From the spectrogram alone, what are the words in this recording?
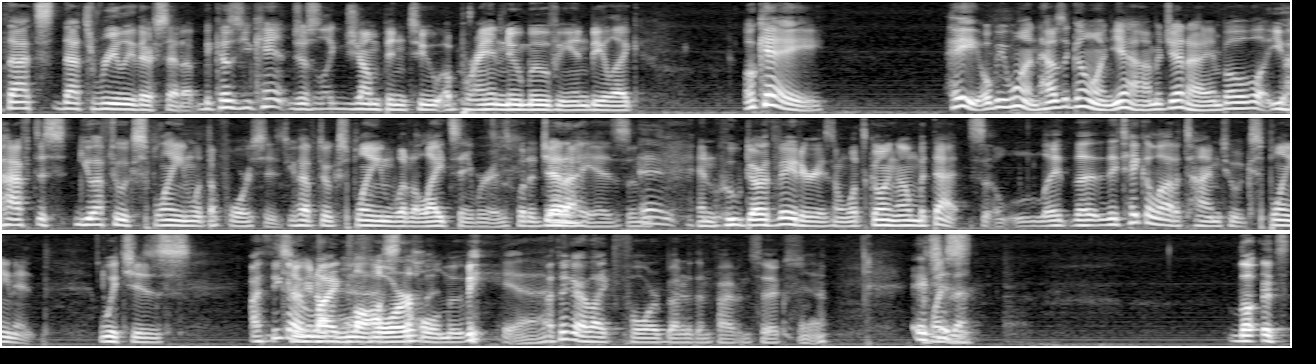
that's that's really their setup because you can't just like jump into a brand new movie and be like, okay, hey Obi Wan, how's it going? Yeah, I'm a Jedi and blah blah blah. You have to you have to explain what the Force is. You have to explain what a lightsaber is, what a Jedi Yeah, is, and, and- and who Darth Vader is, and what's going on with that. So like, the, they take a lot of time to explain it, which is I think so I like lost four. the whole movie. Yeah. I think I liked four better than five and six. yeah. It's Why just that? Look, it's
